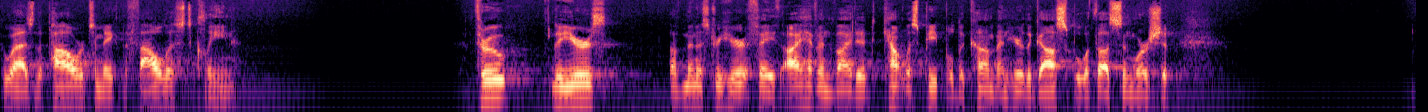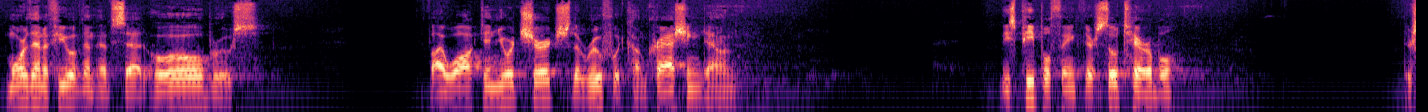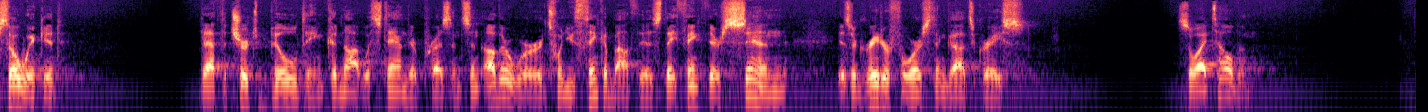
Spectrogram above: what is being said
who has the power to make the foulest clean. Through the years of ministry here at Faith, I have invited countless people to come and hear the gospel with us in worship. More than a few of them have said, Oh, Bruce, if I walked in your church, the roof would come crashing down. These people think they're so terrible, they're so wicked, that the church building could not withstand their presence. In other words, when you think about this, they think their sin is a greater force than God's grace. So I tell them,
